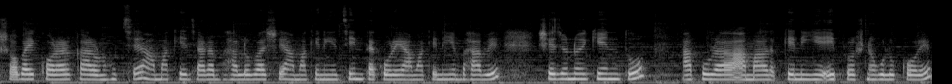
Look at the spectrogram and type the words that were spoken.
সবাই করার কারণ হচ্ছে আমাকে যারা ভালোবাসে, আমাকে নিয়ে চিন্তা করে, আমাকে নিয়ে ভাবে, সেজন্যই কিন্তু আপুরা আমাকে নিয়ে এই প্রশ্নগুলো করে।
